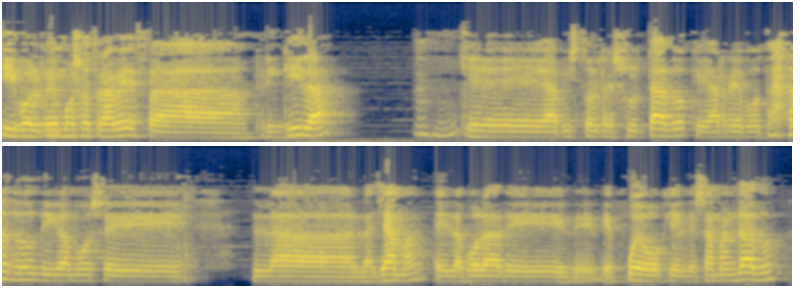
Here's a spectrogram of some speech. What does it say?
Y volvemos otra vez a Fringila, que ha visto el resultado, que ha rebotado, digamos, eh, la, llama, eh, la bola de, fuego que les ha mandado.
